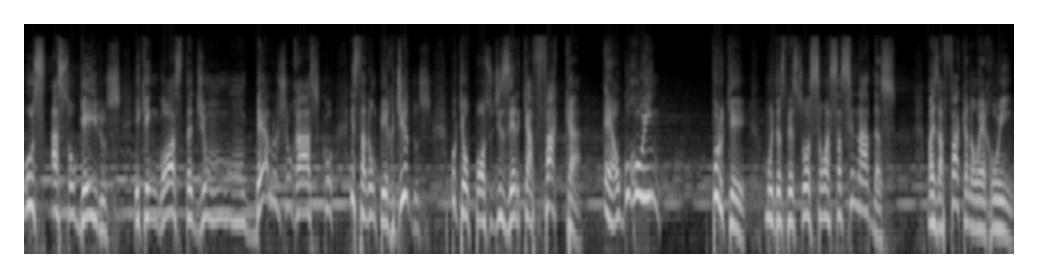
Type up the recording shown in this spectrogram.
os açougueiros e quem gosta de um, belo churrasco estarão perdidos, porque eu posso dizer que a faca é algo ruim. Por quê? Muitas pessoas são assassinadas, Mas a faca não é ruim,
